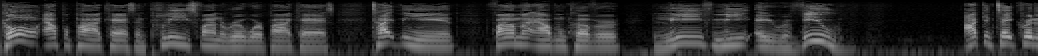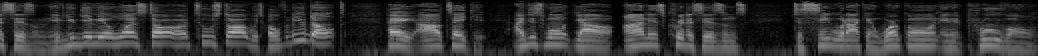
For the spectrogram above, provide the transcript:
go on Apple Podcasts and please find the Real Word Podcast. Type me in, find my album cover, leave me a review. I can take criticism. If you give me a one star or a two star, which hopefully you don't, hey, I'll take it. I just want y'all honest criticisms to see what I can work on and improve on.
